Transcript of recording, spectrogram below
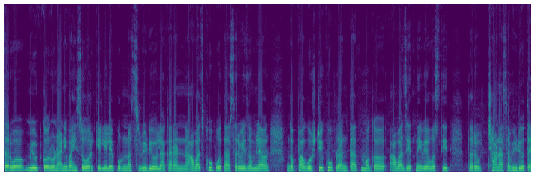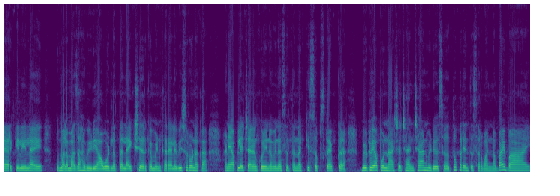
सर्व म्यूट करून आणि व्हॉइस ओव्हर केलेलं आहे पूर्णच व्हिडिओला कारण आवाज खूप होता. सर्व जमल्यावर गप्पा गोष्टी खूप रंगतात. मग आवाज येत नाही व्यवस्थित. तर छान असा व्हिडिओ तयार केलेला आहे. तुम्हाला माझा हा व्हिडिओ आवडला तर लाईक शेअर कमेंट करायला विसरू नका. आणि आपल्या चॅनल कोणी नवीन असेल तर नक्कीच सबस्क्राईब करा. भेटूया पुन्हा अशा छान छान व्हिडिओसह. तोपर्यंत सर्वांना बाय बाय.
